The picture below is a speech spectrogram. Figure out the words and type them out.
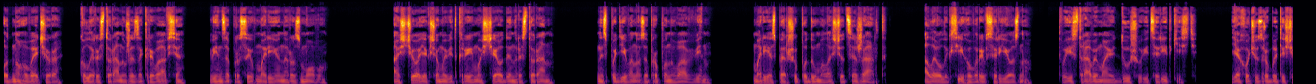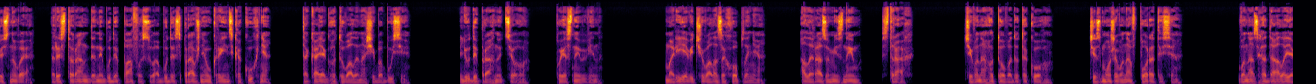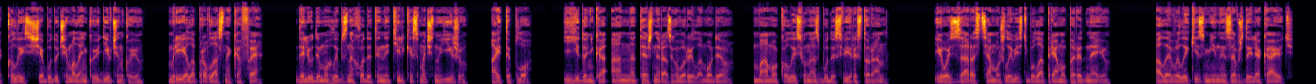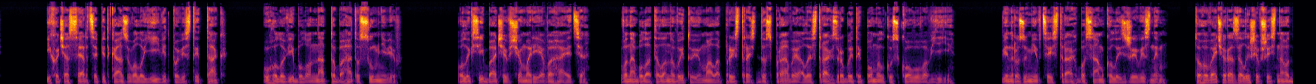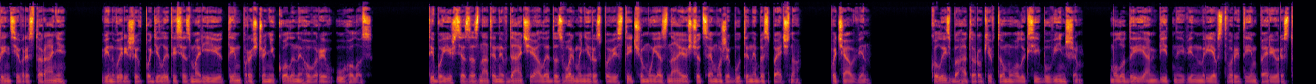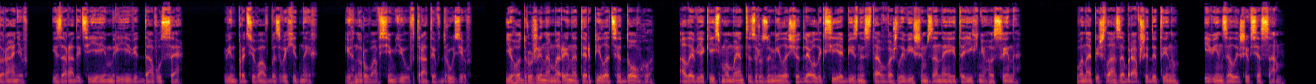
Одного вечора, коли ресторан уже закривався, він запросив Марію на розмову. А що, якщо ми відкриємо ще один ресторан? несподівано запропонував він. Марія спершу подумала, що це жарт, але Олексій говорив серйозно Твої страви мають душу, і це рідкість. Я хочу зробити щось нове ресторан, де не буде пафосу, а буде справжня українська кухня, така, як готували наші бабусі. Люди прагнуть цього, пояснив він. Марія відчувала захоплення, але разом із ним страх. Чи вона готова до такого? Чи зможе вона впоратися? Вона згадала, як колись, ще будучи маленькою дівчинкою, мріяла про власне кафе, де люди могли б знаходити не тільки смачну їжу, а й тепло. Її донька Анна теж не раз говорила Модео, мамо, колись у нас буде свій ресторан. І ось зараз ця можливість була прямо перед нею. Але великі зміни завжди лякають. І хоча серце підказувало їй відповісти так, у голові було надто багато сумнівів. Олексій бачив, що Марія вагається. Вона була талановитою, мала пристрасть до справи, але страх зробити помилку сковував її. Він розумів цей страх, бо сам колись жив із ним. Того вечора, залишившись наодинці в ресторані, він вирішив поділитися з Марією тим, про що ніколи не говорив уголос. Ти боїшся зазнати невдачі, але дозволь мені розповісти, чому я знаю, що це може бути небезпечно, почав він. Колись багато років тому Олексій був іншим. Молодий, амбітний, він мріяв створити імперію ресторанів і заради цієї мрії віддав усе. Він працював без вихідних, ігнорував сім'ю, втратив друзів. Його дружина Марина терпіла це довго, але в якийсь момент зрозуміла, що для Олексія бізнес став важливішим за неї та їхнього сина. Вона пішла, забравши дитину, і він залишився сам.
